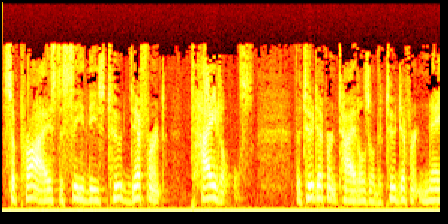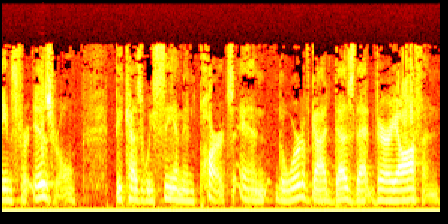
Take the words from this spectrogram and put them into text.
surprised to see these two different titles. The two different titles or the two different names for Israel because we see him in parts, and the Word of God does that very often.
